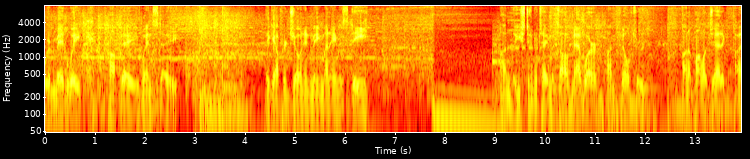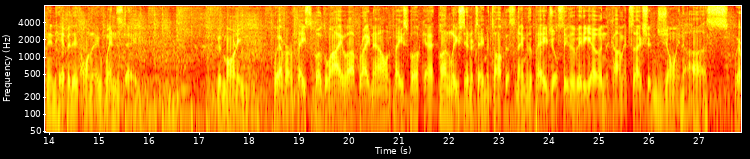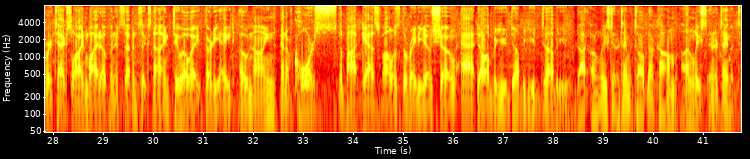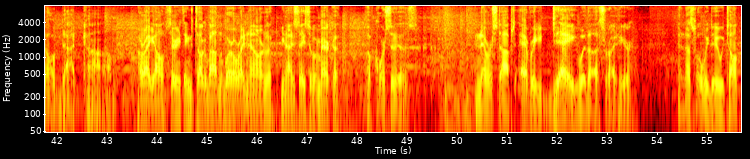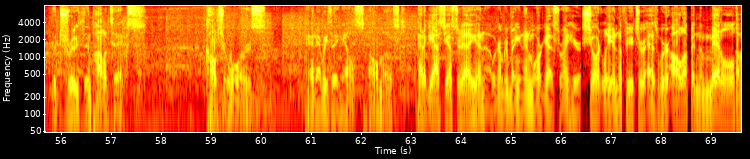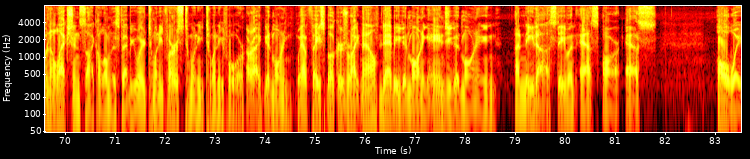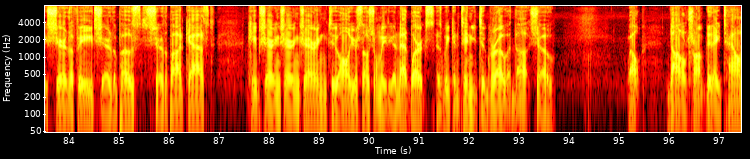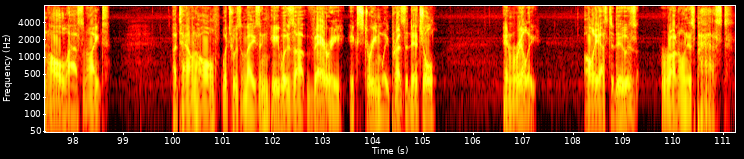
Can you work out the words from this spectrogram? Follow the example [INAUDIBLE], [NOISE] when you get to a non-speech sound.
We're midweek, hump day, Wednesday. Thank y'all for joining me. My name is D. Unleashed Entertainment Talk Network, unfiltered, unapologetic, uninhibited on a Wednesday. Good morning. We have our Facebook Live up right now on Facebook at Unleashed Entertainment Talk. That's the name of the page. You'll see the video in the comment section. Join us. We have our text line wide open at 769 208 3809. And of course, the podcast follows the radio show at www.unleashedentertainmenttalk.com. Unleashedentertainmenttalk.com. All right, y'all. Is there anything to talk about in the world right now or the United States of America? Of course it is. It never stops every day with us right here. And that's what we do. We talk the truth in politics, culture wars, and everything else almost. Had a guest yesterday, and uh, we're going to be bringing in more guests right here shortly in the future as we're all up in the middle of an election cycle on this February 21st, 2024. All right, good morning. We have Facebookers right now. Debbie, good morning. Angie, good morning. Anita, Stephen, SRS. Always share the feed, share the post, share the podcast. Keep sharing, sharing, sharing to all your social media networks as we continue to grow the show. Well, Donald Trump did a town hall last night. A town hall, which was amazing. He was uh, very, extremely presidential. And really, all he has to do is run on his past.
